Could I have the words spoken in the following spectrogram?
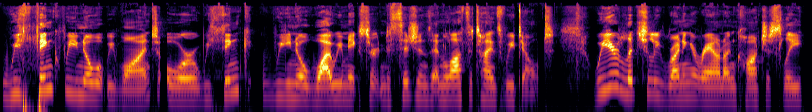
we think we know what we want or we think we know why we make certain decisions and lots of times we don't. We are literally running around unconsciously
